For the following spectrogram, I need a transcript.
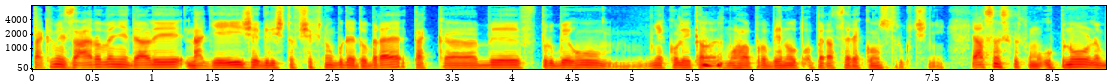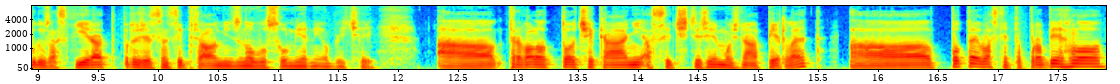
tak mi zároveň dali naději, že když to všechno bude dobré, tak eh, by v průběhu několika let mhm. mohla proběhnout operace rekonstrukční. Já jsem se k tomu upnul, nebudu zastírat, protože jsem si přál mít znovu souměrný obličej. A trvalo to čekání asi čtyři, možná pět let, A poté vlastně to proběhlo,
